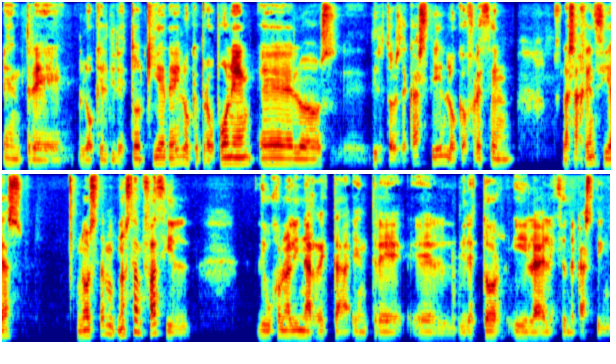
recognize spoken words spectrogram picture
entre lo que el director quiere, lo que proponen eh, los eh, directores de casting, lo que ofrecen las agencias. No es, tan, no es tan fácil dibujar una línea recta entre el director y la elección de casting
